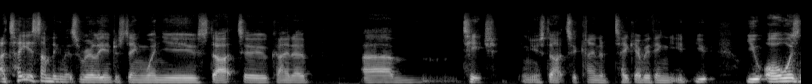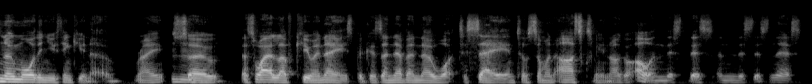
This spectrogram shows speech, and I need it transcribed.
i'll tell you something that's really interesting when you start to kind of um, teach and you start to kind of take everything you you you always know more than you think you know right Mhm. so that's why i love q and a's because i never know what to say until someone asks me and i'll go oh and this this and this this and this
